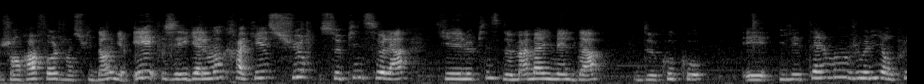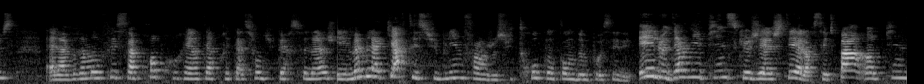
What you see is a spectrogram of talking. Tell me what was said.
j'en raffole, j'en suis dingue. Et j'ai également craqué sur ce pins là qui est le pins de Mama Imelda de Coco et il est tellement joli en plus elle a vraiment fait sa propre réinterprétation du personnage. Et même la carte est sublime, enfin je suis trop contente de le posséder. Et le dernier pins que j'ai acheté, alors c'est pas un pins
